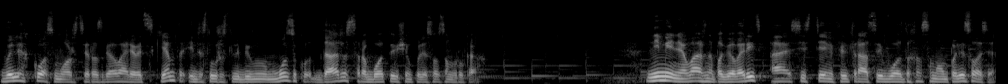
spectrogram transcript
Вы легко сможете разговаривать с кем-то или слушать любимую музыку даже с работающим пылесосом в руках. Не менее важно поговорить о системе фильтрации воздуха в самом пылесосе.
